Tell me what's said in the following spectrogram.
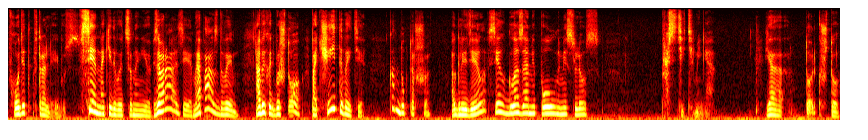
входит в троллейбус. Все накидываются на нее. Безобразие, мы опаздываем. А вы хоть бы что, почитывайте. Кондукторша оглядела всех глазами полными слез. Простите меня. Я только что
